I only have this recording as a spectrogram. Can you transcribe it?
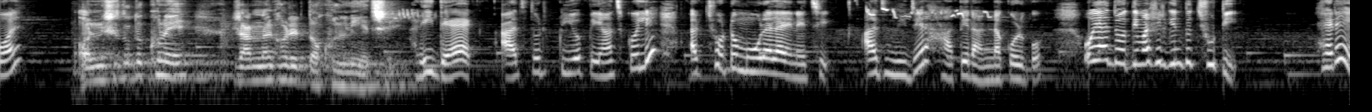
বল। অন্বেষা ততক্ষণে রান্নাঘরের দখল নিয়েছে। আরে দেখ আজ তোর প্রিয় পেঁয়াজ কলি আর ছোট মোরালা এনেছি। আজ নিজের হাতে রান্না করব। ওই আর জ্যোতি মাসির কিন্তু ছুটি। হ্যাঁ রে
